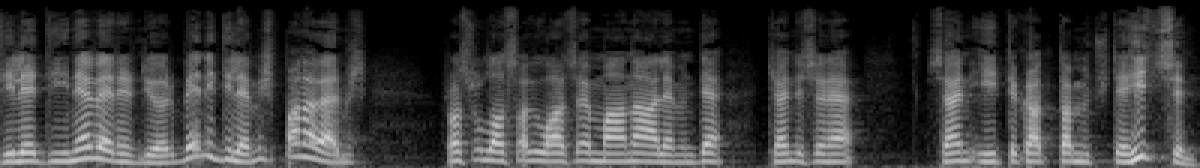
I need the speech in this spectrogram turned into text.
dilediğine verir diyor. Beni dilemiş, bana vermiş. Resulullah sallallahu aleyhi ve sellem mana aleminde kendisine sen itikatta müçtehitsin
